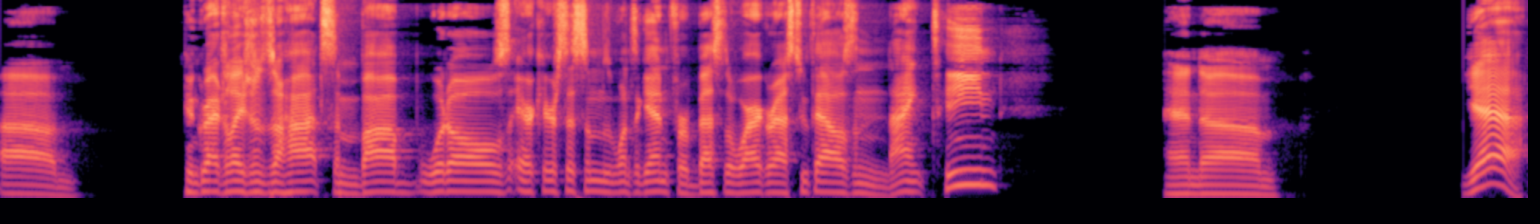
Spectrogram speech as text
Um, congratulations to Hots and Bob Woodall's Air Care Systems once again for Best of the Wiregrass 2019. And um, yeah,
